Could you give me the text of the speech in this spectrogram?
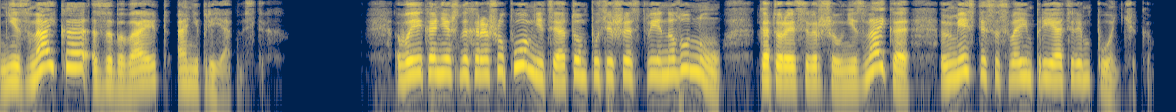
Незнайка забывает о неприятностях. Вы, конечно, хорошо помните о том путешествии на Луну, которое совершил Незнайка вместе со своим приятелем Пончиком.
